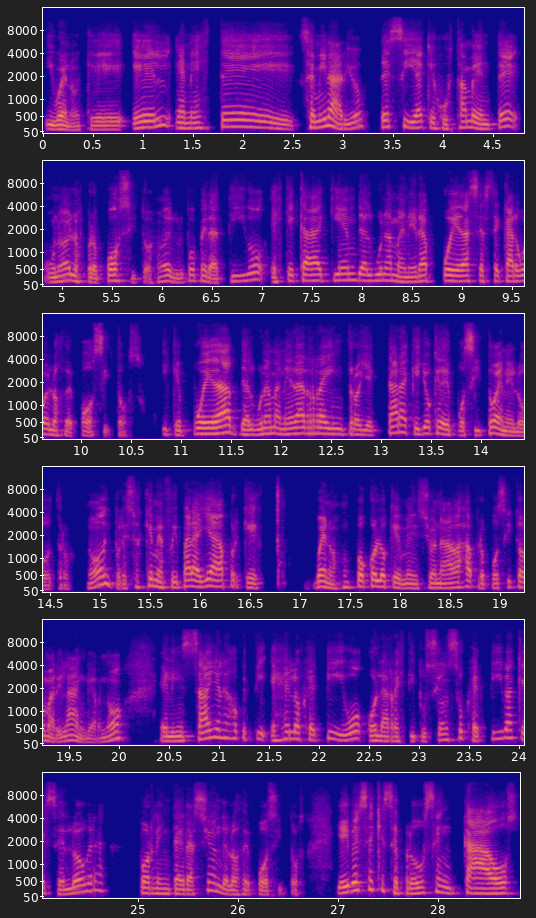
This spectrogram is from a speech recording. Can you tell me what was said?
Y bueno, que él en este seminario decía que justamente uno de los propósitos ¿no? del grupo operativo es que cada quien de alguna manera pueda hacerse cargo de los depósitos y que pueda de alguna manera reintroyectar aquello que depositó en el otro, ¿no? Y por eso es que me fui para allá, porque bueno, es un poco lo que mencionabas a propósito de Mary Langer, ¿no? El insight es el objetivo o la restitución subjetiva que se logra por la integración de los depósitos. Y hay veces que se producen caos,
